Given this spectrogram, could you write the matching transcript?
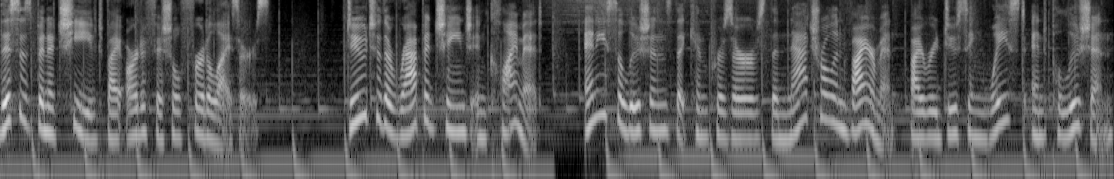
This has been achieved by artificial fertilizers. Due to the rapid change in climate, any solutions that can preserve the natural environment by reducing waste and pollution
